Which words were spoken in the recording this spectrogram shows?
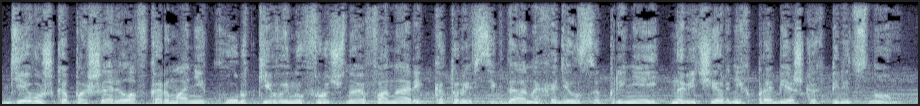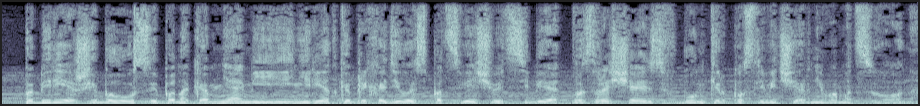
Девушка пошарила в кармане куртки, вынув ручной фонарик, который всегда находился при ней на вечерних пробежках перед сном. Побережье было усыпано камнями, и ей нередко приходилось подсвечивать себе, возвращаясь в бункер после вечернего мациона.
